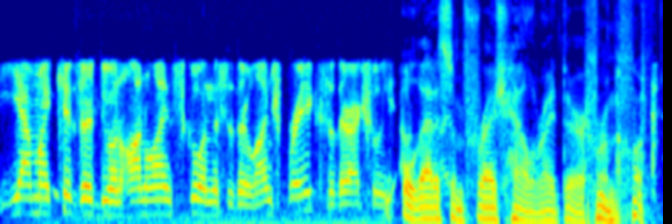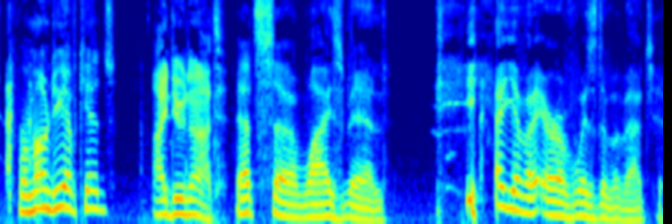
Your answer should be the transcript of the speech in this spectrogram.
yeah, my kids are doing online school and this is their lunch break, so they're actually. Oh, that is some fresh hell right there, Ramon. Ramon, do you have kids? I do not. That's a wise man. yeah, you have an air of wisdom about you.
